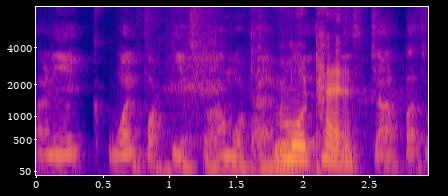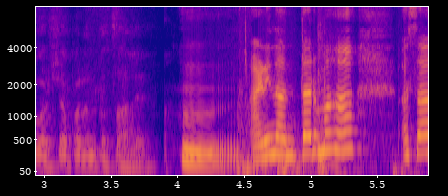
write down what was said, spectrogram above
आणि एक वन फॉर्टी असतो. हा मोठा आहे. म्हणजे मोठा आहे. चार पाच वर्षापर्यंत चालेल. आणि नंतर मग हा असा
